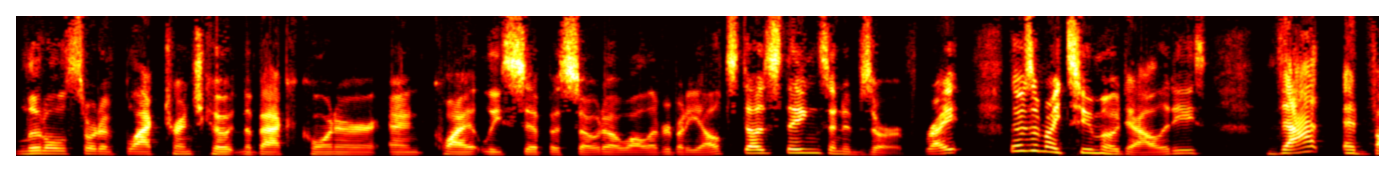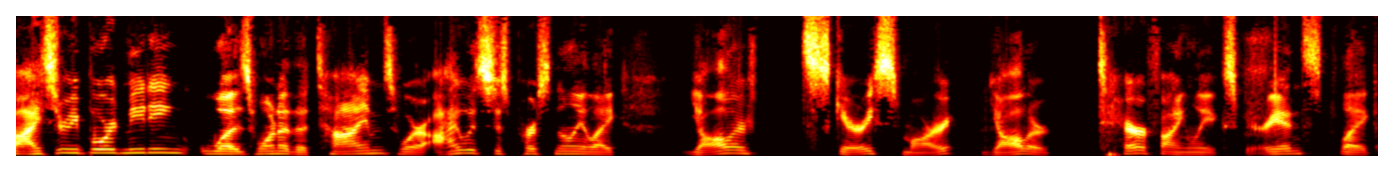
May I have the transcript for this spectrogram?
little sort of black trench coat in the back corner and quietly sip a soda while everybody else does things and observe, right? Those are my two modalities. That advisory board meeting was one of the times where I was just personally like, y'all are scary smart. Y'all are terrifyingly experienced. Like,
